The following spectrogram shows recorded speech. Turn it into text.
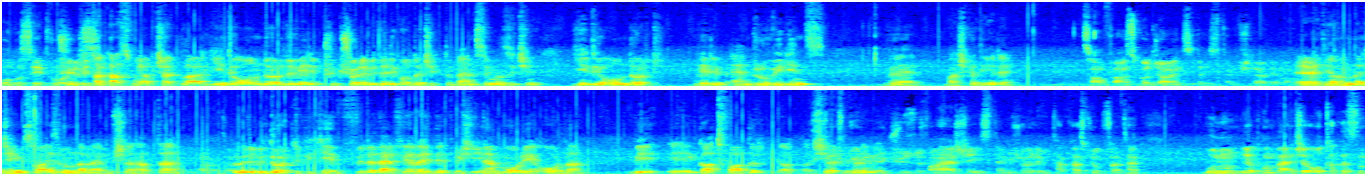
Golden State Warriors. Çünkü takas mı yapacaklar? 7-14'ü verip çünkü şöyle bir dedikodu da çıktı. Ben Simmons için 7-14 verip Andrew Wiggins ve başka diğeri San Francisco Giants'ı da istemişler yanında. Evet yanında James Wiseman da vermişler hatta. Evet, evet. Öyle bir dörtlü piki Philadelphia reddetmiş. Yine Murray oradan bir e, Godfather şeklinde Curry'nin bir 300'ü falan her şeyi istemiş. Öyle bir takas yok zaten. Bunun yapım bence o takasın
